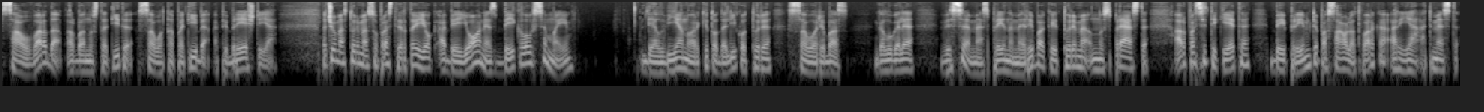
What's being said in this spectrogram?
savo vardą arba nustatyti savo tapatybę, apibrėžti ją. Tačiau mes turime suprasti ir tai, jog abejonės bei klausimai dėl vieno ar kito dalyko turi savo ribas. Galų gale visi mes prieiname ribą, kai turime nuspręsti, ar pasitikėti bei priimti pasaulio tvarką, ar ją atmesti.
